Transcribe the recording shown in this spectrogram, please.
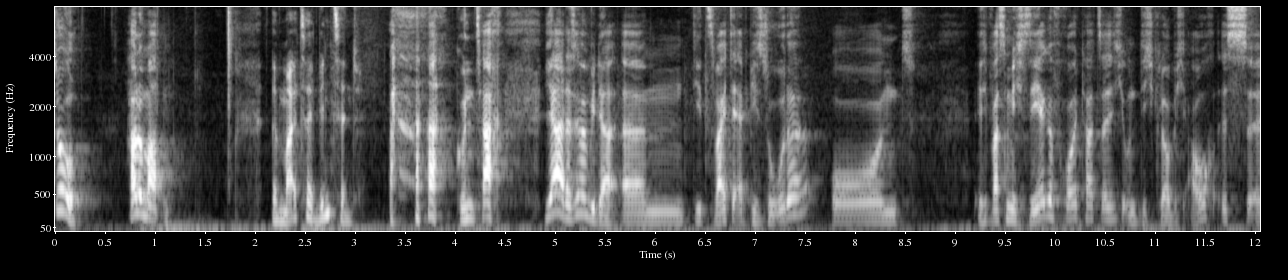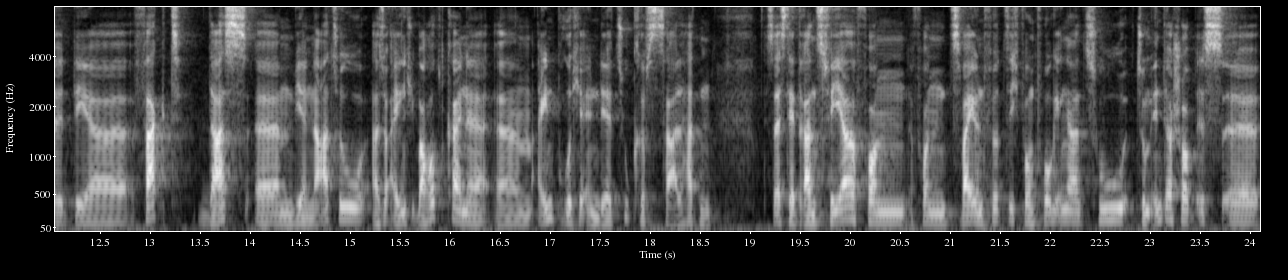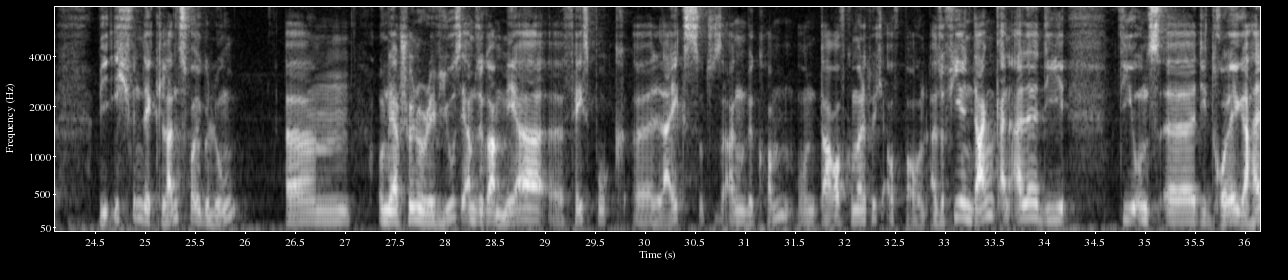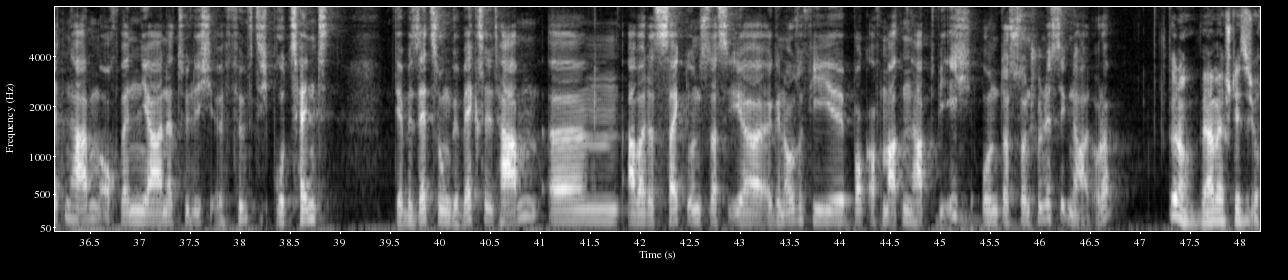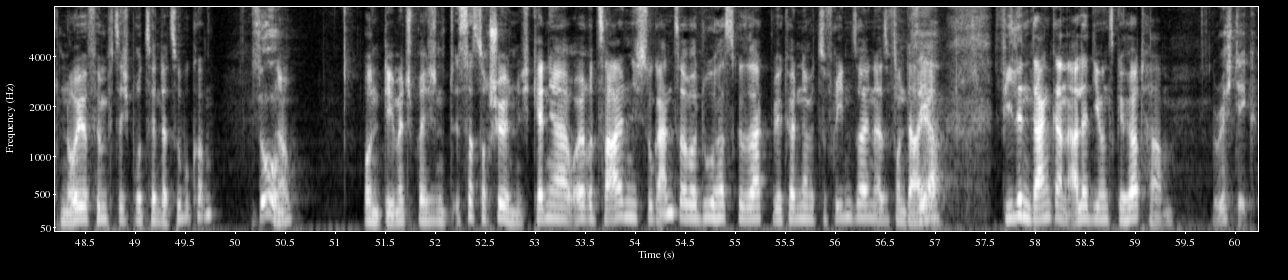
So, hallo Martin. Äh, Mahlzeit Vincent. Guten Tag. Ja, da sind wir wieder. Ähm, die zweite Episode und ich, was mich sehr gefreut tatsächlich und dich glaube ich auch, ist äh, der Fakt, dass ähm, wir nahezu, also eigentlich überhaupt keine ähm, Einbrüche in der Zugriffszahl hatten. Das heißt, der Transfer von, von 42 vom Vorgänger zu, zum Intershop ist, äh, wie ich finde, glanzvoll gelungen. Ähm, und wir haben schöne Reviews. Wir haben sogar mehr äh, Facebook-Likes sozusagen bekommen und darauf können wir natürlich aufbauen. Also vielen Dank an alle, die, die uns äh, die Treue gehalten haben, auch wenn ja natürlich äh, 50 Prozent der Besetzung gewechselt haben. Ähm, aber das zeigt uns, dass ihr äh, genauso viel Bock auf Martin habt wie ich und das ist so ein schönes Signal, oder? Genau, wir haben ja schließlich auch neue 50% dazu bekommen. So. Ja. Und dementsprechend ist das doch schön. Ich kenne ja eure Zahlen nicht so ganz, aber du hast gesagt, wir können damit zufrieden sein. Also von daher Sehr. vielen Dank an alle, die uns gehört haben. Richtig.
